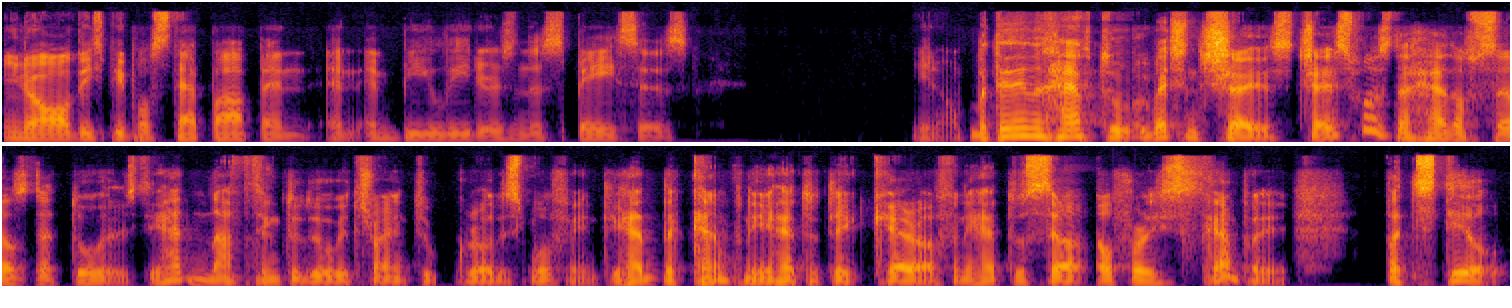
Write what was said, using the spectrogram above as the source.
you know all these people step up and and and be leaders in the spaces. You know, but they didn't have to. Imagine Chase. Chase was the head of sales at Doist. He had nothing to do with trying to grow this movement. He had the company he had to take care of, and he had to sell for his company. But still,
